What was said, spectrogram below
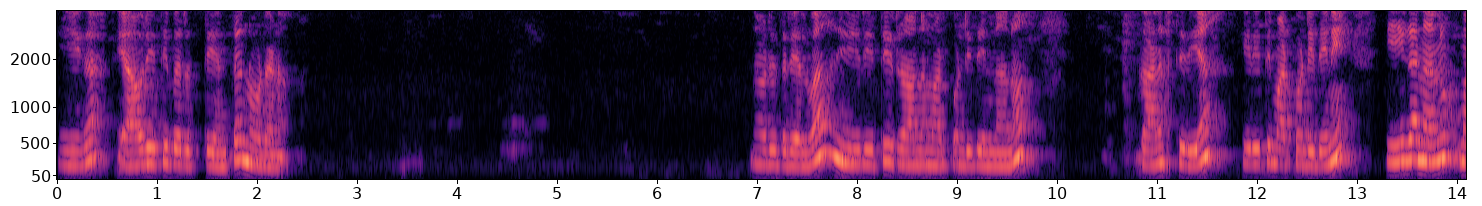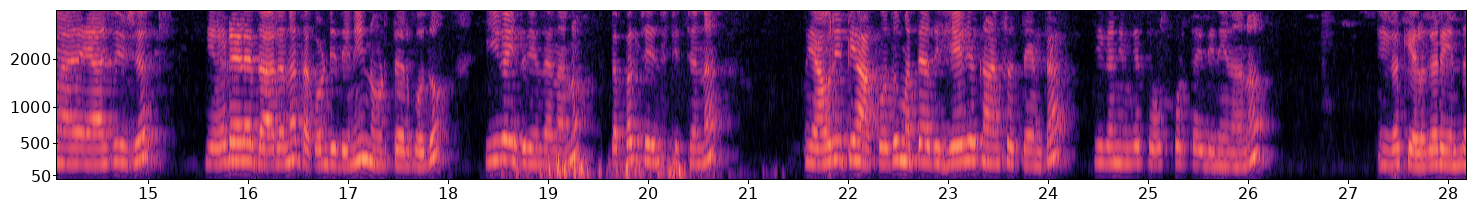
ಈಗ ಯಾವ ರೀತಿ ಬರುತ್ತೆ ಅಂತ ನೋಡೋಣ. ನೋಡಿದ್ರಿ ಅಲ್ವಾ? ಈ ರೀತಿ ಡ್ರಾನ ಮಾಡ್ಕೊಂಡಿದ್ದೀನಿ ನಾನು. ಕಾಣಿಸ್ತಿದೆಯಾ? ಈ ರೀತಿ ಮಾಡ್ಕೊಂಡಿದ್ದೀನಿ. ಈಗ ನಾನು ಆ್ಯಸ್ ಯೂಶಲ್ ಎರಡೆಳೆ ದಾರನ ತಗೊಂಡಿದ್ದೀನಿ, ನೋಡ್ತಾ ಇರ್ಬೋದು. ಈಗ ಇದರಿಂದ ನಾನು ಡಬಲ್ ಚೈನ್ ಸ್ಟಿಚ್ಚನ್ನು ಯಾವ ರೀತಿ ಹಾಕೋದು, ಮತ್ತು ಅದು ಹೇಗೆ ಕಾಣಿಸುತ್ತೆ ಅಂತ ಈಗ ನಿಮಗೆ ತೋರಿಸ್ಕೊಡ್ತಾ ಇದ್ದೀನಿ ನಾನು. ಈಗ ಕೆಳಗಡೆಯಿಂದ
